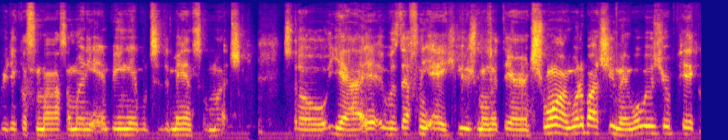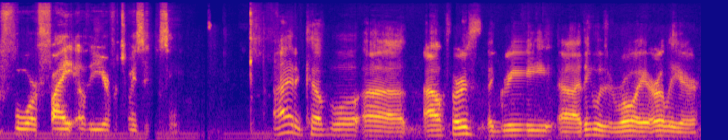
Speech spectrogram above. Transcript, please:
ridiculous amounts of money and being able to demand so much. So yeah, it was definitely a huge moment there. And Shawan, what about you, man? What was your pick for fight of the year for 2016? I had a couple. Uh, I'll first agree. Uh, I think it was Roy earlier.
